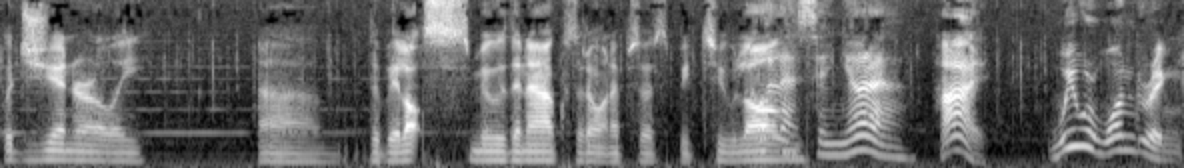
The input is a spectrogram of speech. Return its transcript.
But generally, um, they'll be a lot smoother now because I don't want episodes to be too long. Hola, señora. Hi. We were wondering.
